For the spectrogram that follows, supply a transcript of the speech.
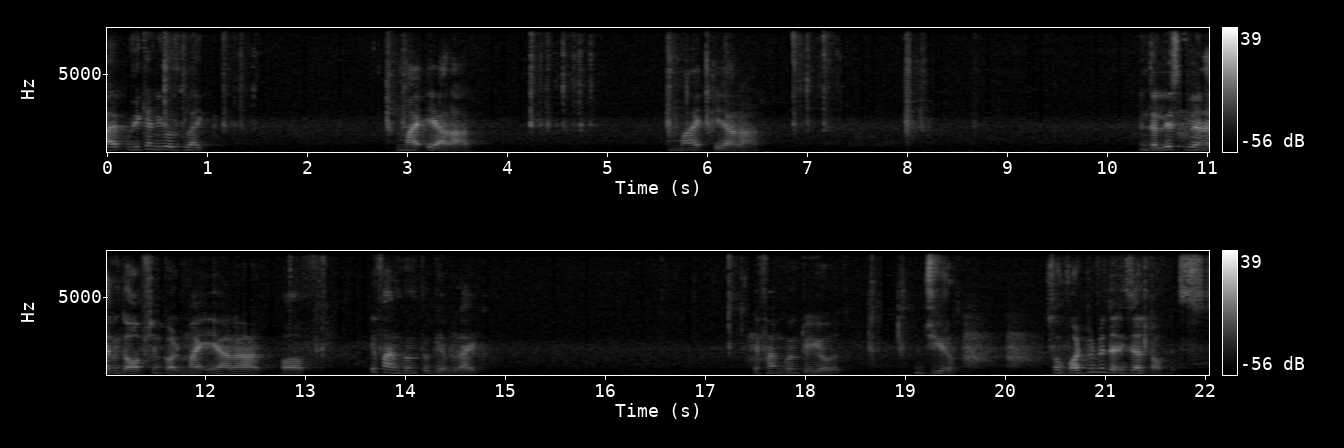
I, we can use like my ARR my ARR in the list we are having the option called my ARR of if I'm going to give like if I'm going to use 0 so what will be the result of this?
